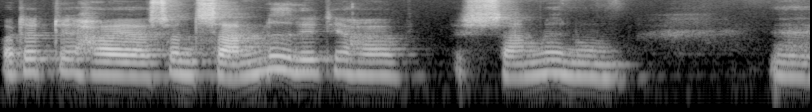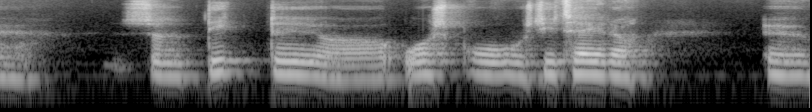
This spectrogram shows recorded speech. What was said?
Og der, der har jeg sådan samlet lidt. Jeg har samlet nogle øh, sådan digte og ordsprog og citater. Øh,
